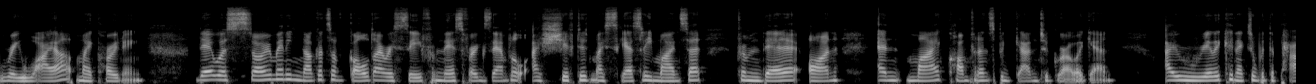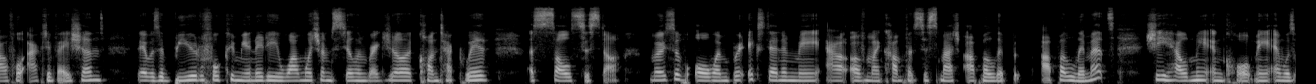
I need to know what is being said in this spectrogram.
rewire my coding. There were so many nuggets of gold I received from this. For example, I shifted my scarcity mindset from there on, and my confidence began to grow again. I really connected with the powerful activations. There was a beautiful community, one which I'm still in regular contact with, a soul sister. Most of all, when Britt extended me out of my comforts to smash upper lip, upper limits, she held me and caught me and was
